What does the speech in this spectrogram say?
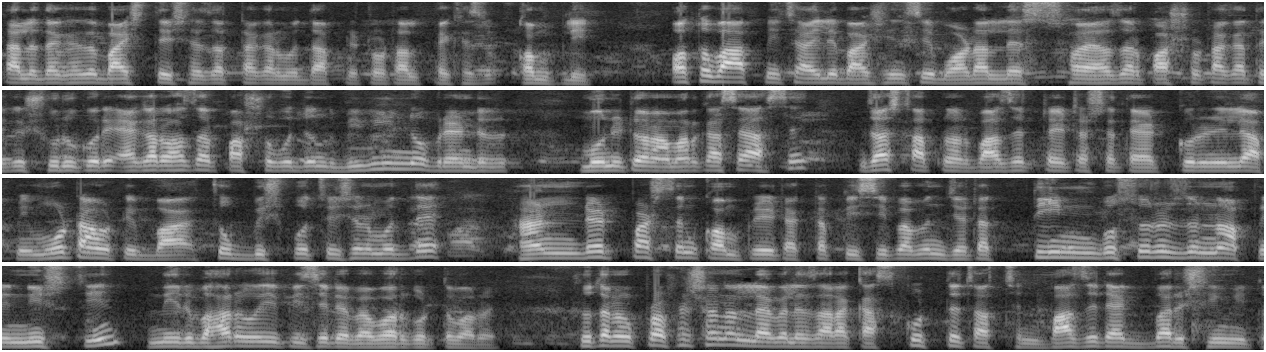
তাহলে দেখা যায় বাইশ তেইশ হাজার টাকার মধ্যে আপনি টোটাল প্যাকেজ কমপ্লিট অথবা আপনি চাইলে বাইশ ইঞ্চি বর্ডারলেস ছয় হাজার পাঁচশো টাকা থেকে শুরু করে এগারো হাজার পাঁচশো পর্যন্ত বিভিন্ন ব্র্যান্ডের মনিটর আমার কাছে আছে। জাস্ট আপনার বাজেটটা এটার সাথে অ্যাড করে নিলে আপনি মোটামুটি বা চব্বিশ পঁচিশের মধ্যে হান্ড্রেড পার্সেন্ট কমপ্লিট একটা পিসি পাবেন, যেটা তিন বছরের জন্য আপনি নিশ্চিন্ত নির্বাহ ওই পিসিটা ব্যবহার করতে পারবেন। সুতরাং প্রফেশনাল লেভেলে যারা কাজ করতে চাচ্ছেন বাজেট একবারে সীমিত।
